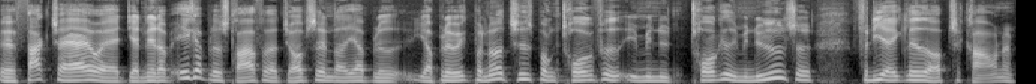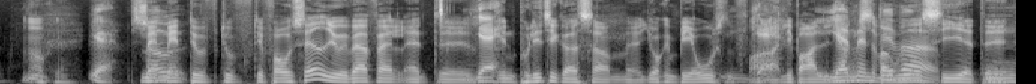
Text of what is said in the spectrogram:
Øh, fakta er jo, at jeg netop ikke er blevet straffet af jobcentret. Jeg blev, jeg blev ikke på noget tidspunkt trukket i min, trukket i min ydelse, fordi jeg ikke levede op til kravene. Okay. Ja, så, Men, men du, du, det forudsagde jo i hvert fald, at øh, Ja. en politiker som øh, Joachim B. Olsen fra Ja. Liberal Ja, Alliance men var det ude var- at sige, at øh, Mm.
